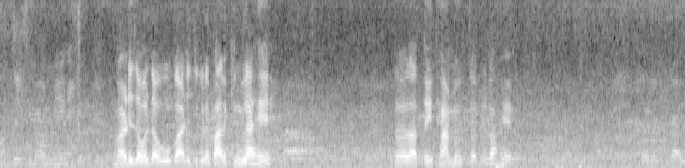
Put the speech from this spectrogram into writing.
आता आम्ही गाडीजवळ जाऊ. गाडी तिकडे पार्किंगला आहे. तर आता इथे आम्ही उतरलेलो आहे. तर काही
